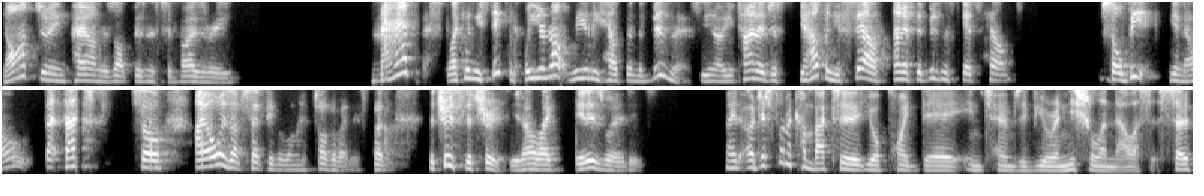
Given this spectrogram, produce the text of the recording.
not doing pay on result business advisory madness. Like when you think, well, you're not really helping the business. You know, you're kind of just you're helping yourself, and if the business gets helped, so be it. You know that that's so. I always upset people when I talk about this, but the truth's the truth. You know, like it is what it is. Mate, I just want to come back to your point there in terms of your initial analysis. So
